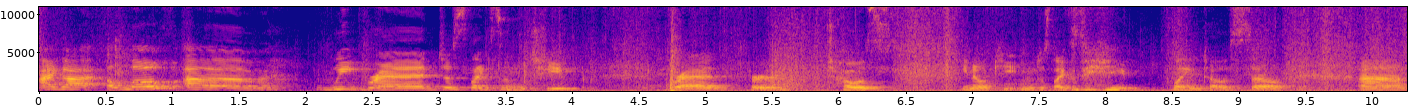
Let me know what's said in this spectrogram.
I got a loaf of wheat bread, just like some cheap bread for toast. You know, Keaton just likes to eat plain toast, so um,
